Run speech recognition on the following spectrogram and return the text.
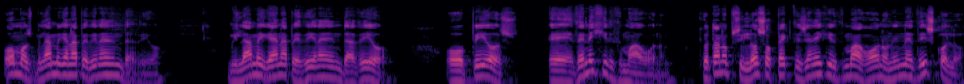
Όμως μιλάμε για ένα παιδί 92. Μιλάμε για ένα παιδί 92, ο οποίος ε, δεν έχει ρυθμό αγώνων. Και όταν ο ψηλός ο παίκτης δεν έχει ρυθμό αγώνων, είναι δύσκολο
